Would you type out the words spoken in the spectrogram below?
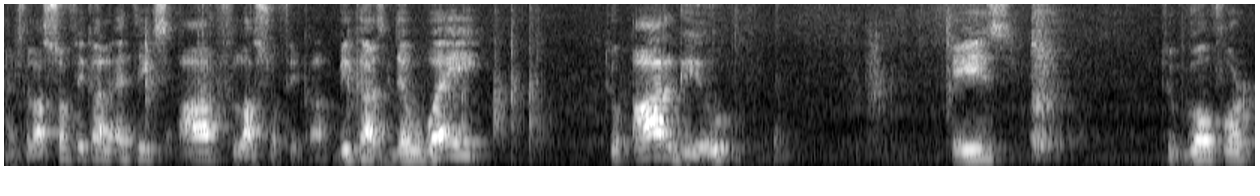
and philosophical ethics are philosophical because the way to argue is to go for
